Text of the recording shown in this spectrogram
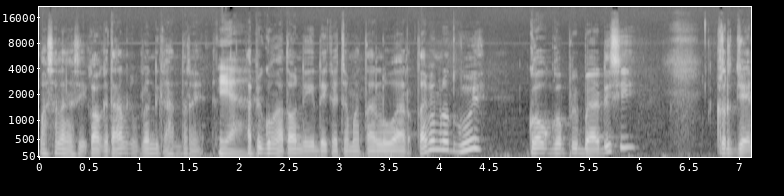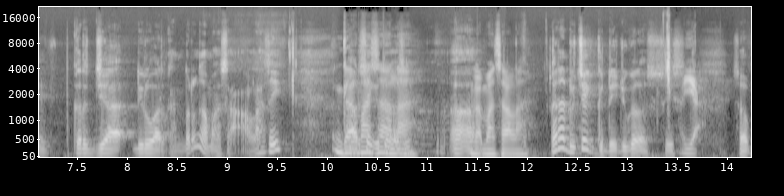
Masalah gak sih? Kalau kita kan kebetulan di kantor ya. Iya. Tapi gue nggak tahu nih dari kacamata luar. Tapi menurut gue, gue gue pribadi sih kerjain kerja di luar kantor nggak masalah sih. Nggak gitu nggak masalah. Ah, ah. Nggak masalah. Karena duitnya gede juga loh sih. Iya. Sob.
